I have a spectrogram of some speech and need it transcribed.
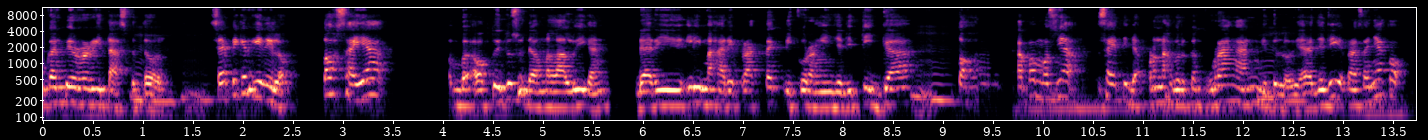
bukan prioritas betul. Mm-mm, mm-mm. Saya pikir gini loh, toh saya waktu itu sudah melalui kan dari lima hari praktek dikurangin jadi tiga, Mm-mm. toh apa maksudnya saya tidak pernah berkekurangan gitu loh ya. Jadi rasanya kok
